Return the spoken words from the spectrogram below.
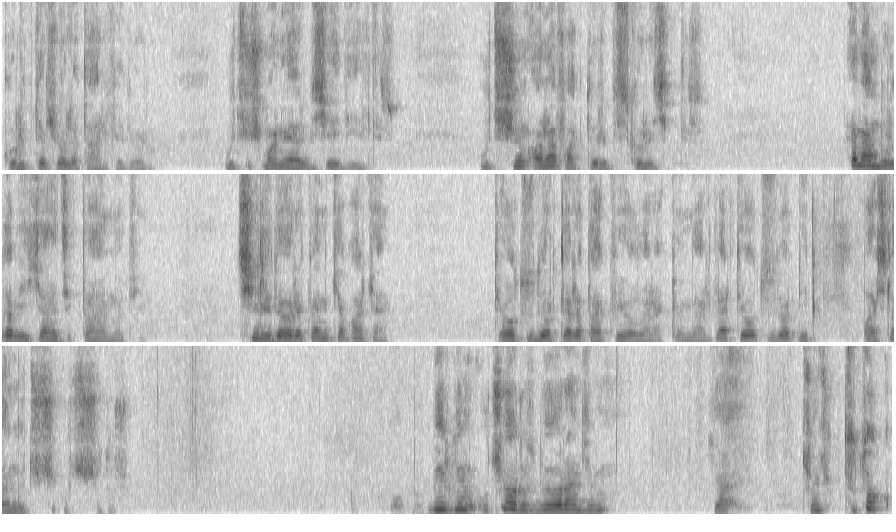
kulüpte şöyle tarif ediyorum. Uçuş manuel bir şey değildir. Uçuşun ana faktörü psikolojiktir. Hemen burada bir hikayecik daha anlatayım. Çili'de öğretmenlik yaparken T-34'lere takviye olarak gönderdiler. T-34 ilk başlangıç uçuşu- uçuşudur. Bir gün uçuyoruz bir öğrencim. Ya çocuk tutuk.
